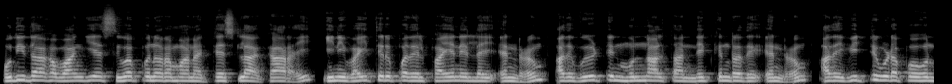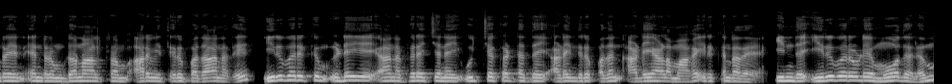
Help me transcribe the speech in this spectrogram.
புதிதாக வாங்கிய சிவப்பு நிறமான டெஸ்லா காரை இனி வைத்திருப்பதில் பயனில்லை என்றும் அது வீட்டின் முன்னால் தான் நிற்கின்றது என்றும் அதை விற்றுவிடப் போகின்றேன் என்றும் டொனால்ட் ட்ரம்ப் அறிவித்திருப்பதானது இருவருக்கும் இடையேயான பிரச்சனை உச்சக்கட்டத்தை அடைந்திருப்பதன் அடையாளமாக இருக்கின்றது. இந்த இருவருடைய மோதலும்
